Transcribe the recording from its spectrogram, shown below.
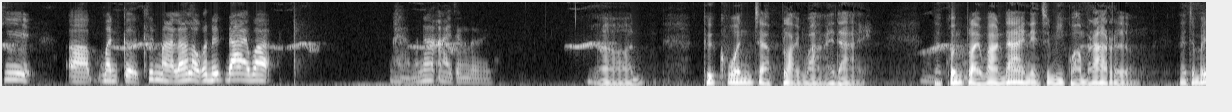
ที่เอ่อมันเกิดขึ้นมาแล้วเราก็นึกได้ว่าแหมมันน่าอายจังเลยอ๋อ คือควรจะปล่อยวางให้ได้นะคนปล่อยวางได้เนี่ยจะมีความร่าเริงนะจะไม่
